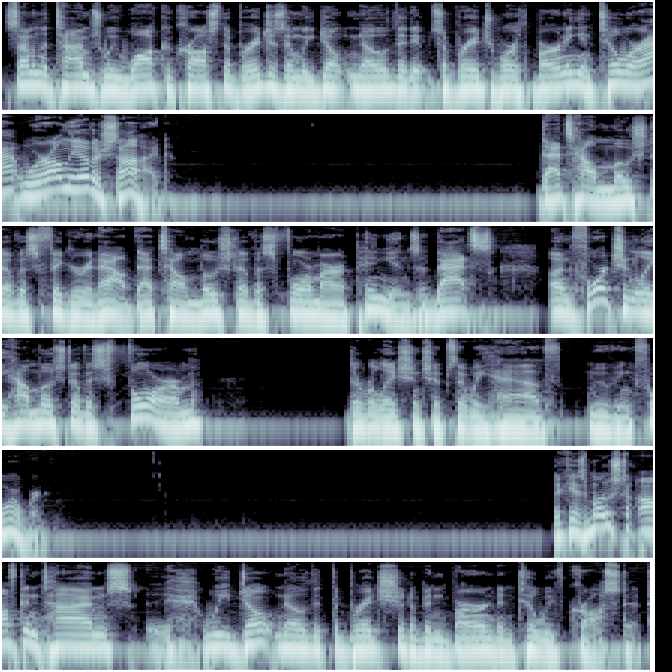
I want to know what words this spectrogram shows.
Some of the times we walk across the bridges and we don't know that it's a bridge worth burning until we're at we're on the other side. That's how most of us figure it out. That's how most of us form our opinions. And that's unfortunately how most of us form the relationships that we have moving forward. Because most oftentimes we don't know that the bridge should have been burned until we've crossed it.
